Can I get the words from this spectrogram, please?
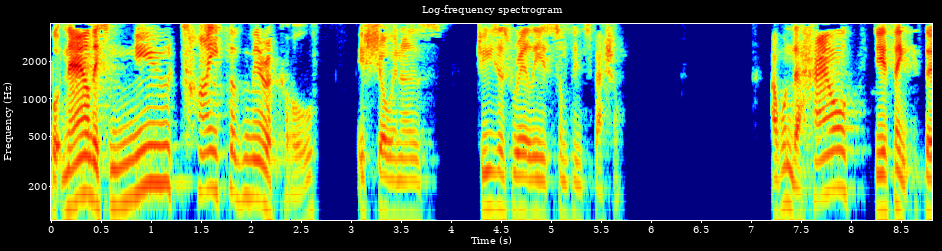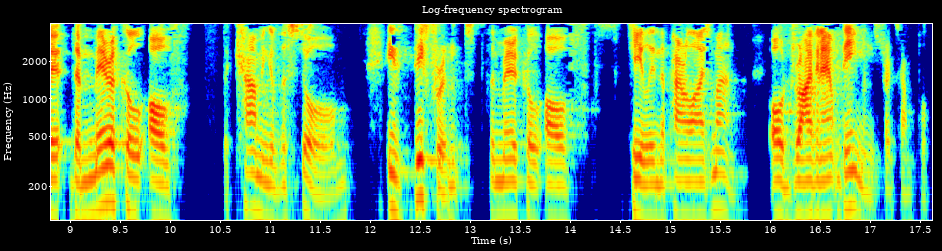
But now this new type of miracle is showing us Jesus really is something special. I wonder how do you think the, the miracle of the calming of the storm is different to the miracle of healing the paralyzed man or driving out demons, for example?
